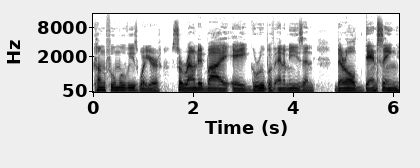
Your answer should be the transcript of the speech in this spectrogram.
kung fu movies where you're surrounded by a group of enemies and they're all dancing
